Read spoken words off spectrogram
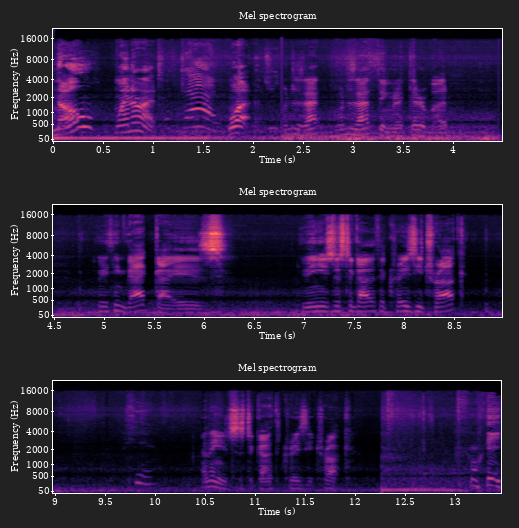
No? Why not? Dad. What? What is that? What is that thing right there, bud? Who do you think that guy is? You think he's just a guy with a crazy truck? Yeah. I think he's just a guy with a crazy truck. we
